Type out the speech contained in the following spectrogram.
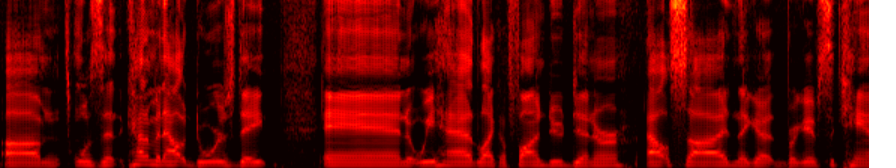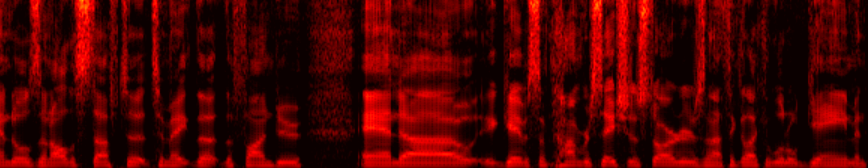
um, was a, kind of an outdoors date, and we had like a fondue dinner outside, and they got they gave us the candles and all the stuff to, to make the, the fondue, and uh, it gave us some conversation starters, and I think like a little game, and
